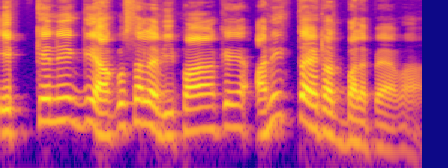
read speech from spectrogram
එක්කෙනෙක්ගේ අකුසල විපාකය අනිත් අයටත් බලපෑවා.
